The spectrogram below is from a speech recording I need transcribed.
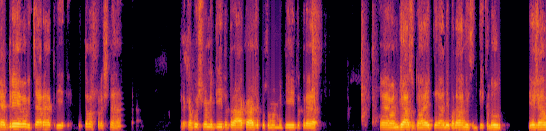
अग्रे एव विचारः क्रियते। उत्तमः प्रश्नः। कपुष्पमिति तत्र आकाशकुसुमम् इति तत्र वन्ध्यासुता इत्यादि पदानि सन्ति खलु। तेषाम्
